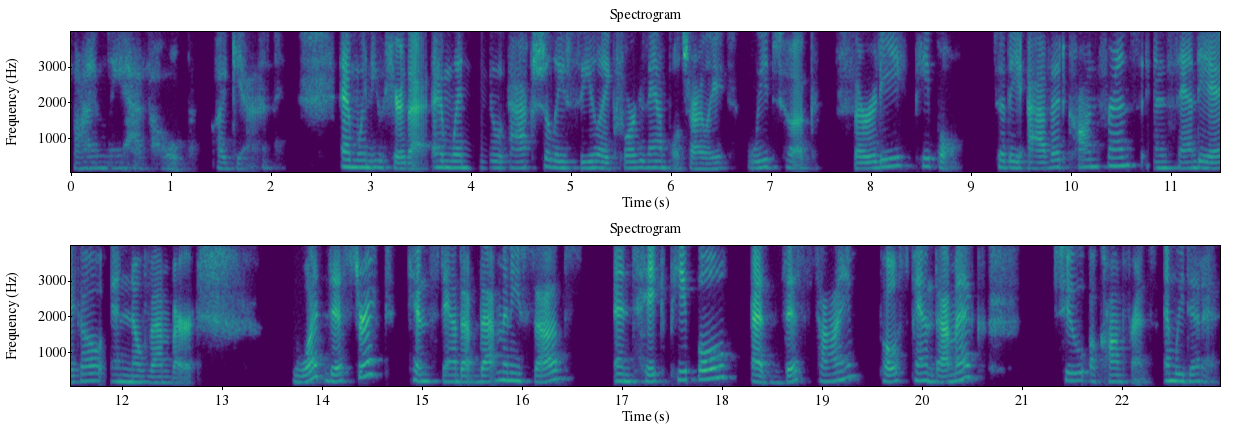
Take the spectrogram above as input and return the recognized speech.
finally have hope again. And when you hear that, and when you actually see, like, for example, Charle, we took 30 people to the AVID conference in San Diego in November. What district can stand up that many subs and take people at this time, post pandemic, to a conference? And we did it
